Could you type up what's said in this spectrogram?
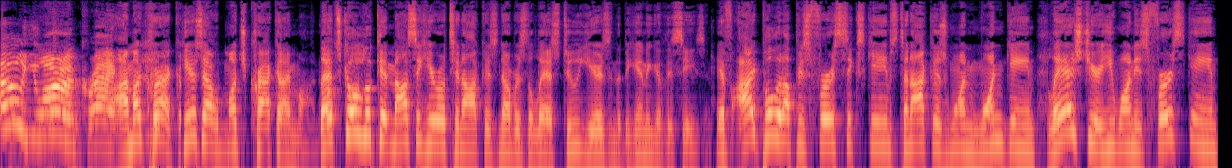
oh, you are on crack. I'm on crack. Here's how much crack I'm on. Let's go look at Masahiro Tanaka's numbers the last two years in the beginning of the season. If I pull it up his first six games, Tanaka's won one game. Last year, he won his first game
